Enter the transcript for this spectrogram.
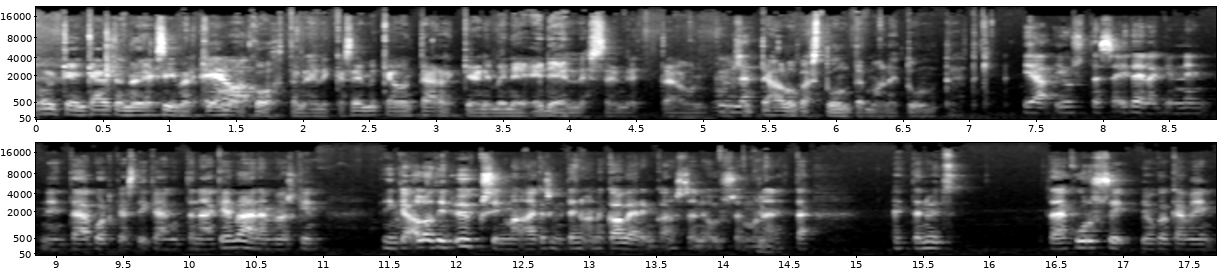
oikein käytännön esimerkki omakohtainen. Eli se, mikä on tärkeää, niin menee edelle sen, että on, on sitten halukas tuntemaan ne tunteetkin. Ja just tässä itselläkin, niin, niin tämä podcast ikään kuin tänä keväänä myöskin, minkä aloitin yksin, mä olen aikaisemmin tehnyt aina kaverin kanssa, niin ollut semmoinen, että että nyt tämä kurssi, jonka kävin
